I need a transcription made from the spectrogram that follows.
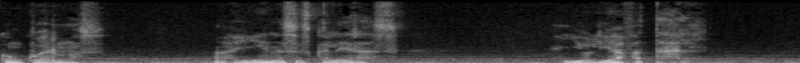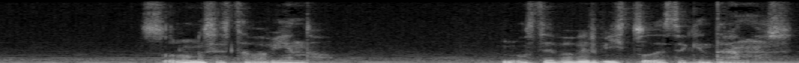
con cuernos, ahí en las escaleras, y olía fatal. Solo nos estaba viendo. Nos debe haber visto desde que entramos.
